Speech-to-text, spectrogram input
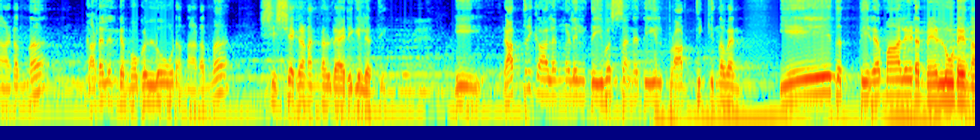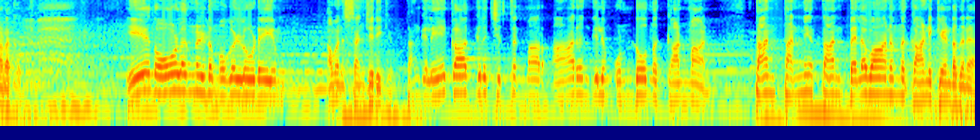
നടന്ന് കടലിന്റെ മുകളിലൂടെ നടന്ന് ശിഷ്യഗണങ്ങളുടെ അരികിലെത്തി. ഈ രാത്രികാലങ്ങളിൽ ദൈവസന്നിധിയിൽ പ്രാർത്ഥിക്കുന്നവൻ ഏത് തിരമാലയുടെ മേളിലൂടെ നടക്കും. ഏതോളങ്ങളുടെ മുകളിലൂടെയും അവൻ സഞ്ചരിക്കും. തങ്കൽ ഏകാഗ്ര ചിത്തന്മാർ ആരെങ്കിലും ഉണ്ടോന്ന് കാണാൻ താൻ തന്നെ താൻ ബലവാനെന്ന് കാണിക്കേണ്ടതിന്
